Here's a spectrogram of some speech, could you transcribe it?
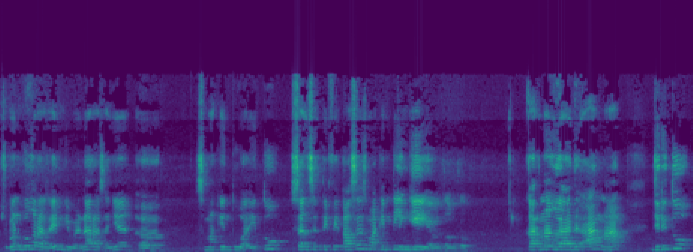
Cuman gue ngerasain gimana rasanya eh, semakin tua itu sensitivitasnya semakin tinggi, ya betul betul. Karena nggak ada anak jadi tuh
